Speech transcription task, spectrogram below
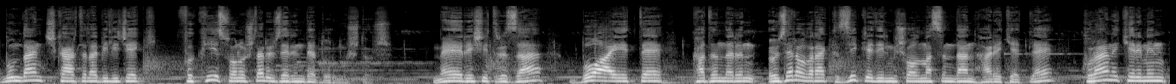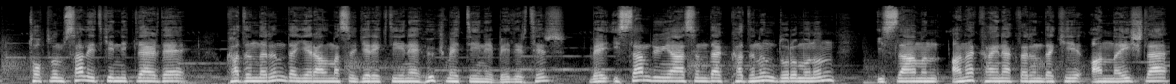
bundan çıkartılabilecek fıkhi sonuçlar üzerinde durmuştur. M. Reşit Rıza, bu ayette kadınların özel olarak zikredilmiş olmasından hareketle, Kur'an-ı Kerim'in toplumsal etkinliklerde kadınların da yer alması gerektiğine hükmettiğini belirtir ve İslam dünyasında kadının durumunun İslam'ın ana kaynaklarındaki anlayışla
